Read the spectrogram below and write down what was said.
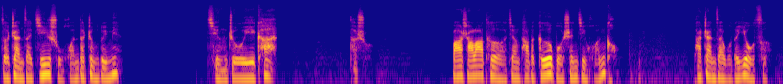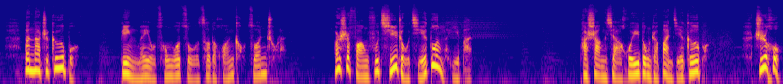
则站在金属环的正对面。请注意看，他说。巴沙拉特将他的胳膊伸进环口。他站在我的右侧，但那只胳膊，并没有从我左侧的环口钻出来，而是仿佛起肘截断了一般。他上下挥动着半截胳膊，之后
